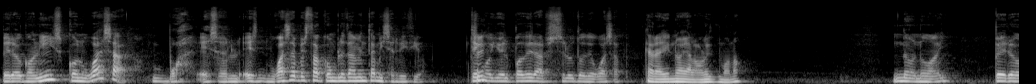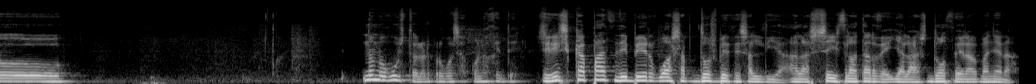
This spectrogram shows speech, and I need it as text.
Pero con, Ins- con WhatsApp, buah, eso es, WhatsApp está completamente a mi servicio. Tengo ¿Sí? yo el poder absoluto de WhatsApp. Claro, ahí no hay algoritmo, ¿no? No, no hay. Pero... No me gusta hablar por WhatsApp con la gente. ¿Eres capaz de ver WhatsApp dos veces al día, a las 6 de la tarde y a las 12 de la mañana?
